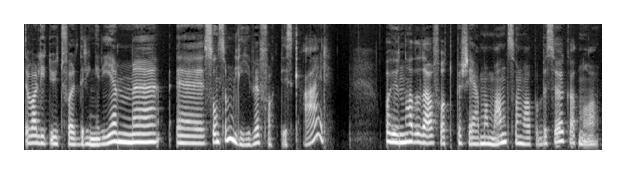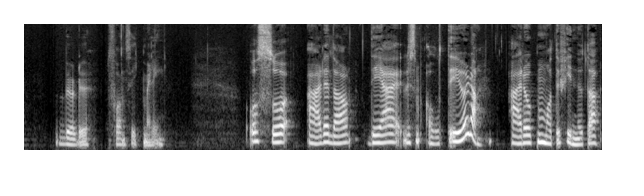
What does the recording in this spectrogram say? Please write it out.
det var litt utfordringer hjemme, eh, sånn som livet faktisk er. Og hun hadde da fått beskjed av mammaen som var på besøk, at nå bør du få en sykemelding. Og så er det da Det jeg liksom alltid gjør, da, er å på en måte finne ut av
